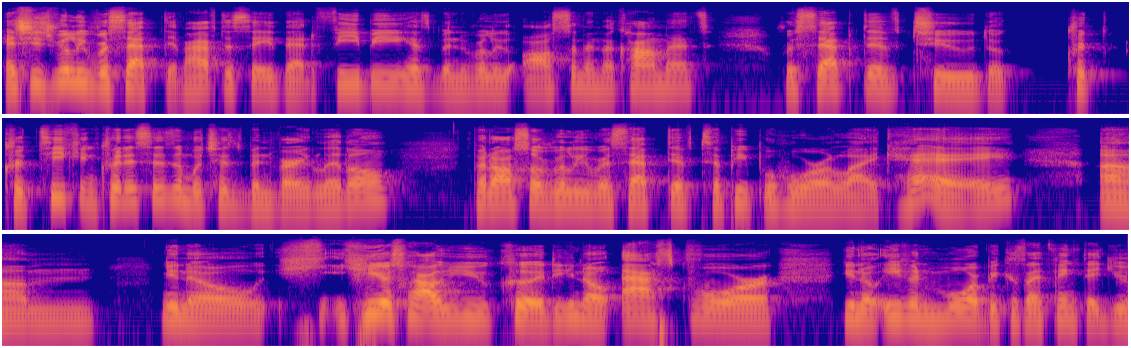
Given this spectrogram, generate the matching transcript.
and she's really receptive. I have to say that Phoebe has been really awesome in the comments, receptive to the crit- critique and criticism which has been very little but also really receptive to people who are like, hey, um, you know, he- here's how you could, you know, ask for, you know, even more because I think that you're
